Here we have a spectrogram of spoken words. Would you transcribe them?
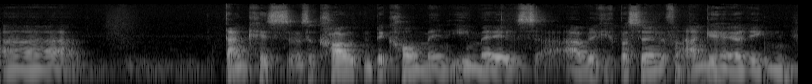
äh, Dankes, also Karten bekommen, E-Mails, auch wirklich persönlich von Angehörigen.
